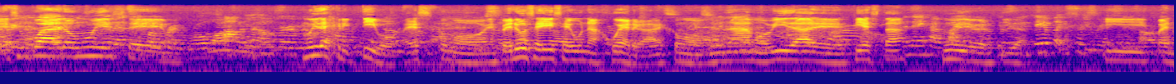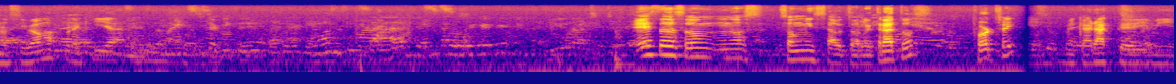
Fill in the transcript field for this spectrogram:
es un cuadro muy este muy descriptivo, es como en Perú se dice una juerga, es como una movida de fiesta muy divertida. Y bueno, si vamos por aquí ya Estos son unos son mis autorretratos, portrait, mi carácter y mi,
